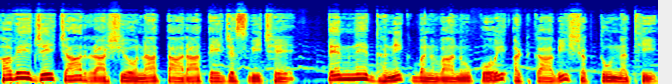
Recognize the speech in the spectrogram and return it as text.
હવે જે ચાર રાશિઓના તારા તેજસ્વી છે, તેમને ધનિક બનવાનું કોઈ અટકાવી શકતું નથી.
